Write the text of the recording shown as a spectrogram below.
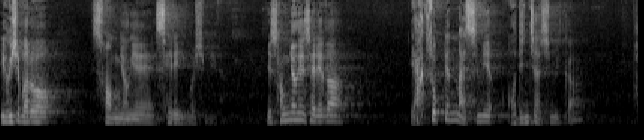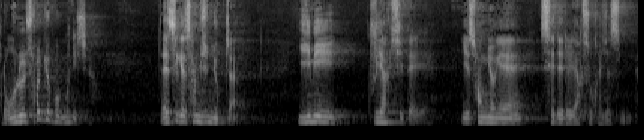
이것이 바로 성령의 세례인 것입니다. 이 성령의 세례가 약속된 말씀이 어딘지 아십니까? 바로 오늘 설교 본문이죠. 에스겔 36장. 이미 구약 시대에 이 성령의 세례를 약속하셨습니다.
